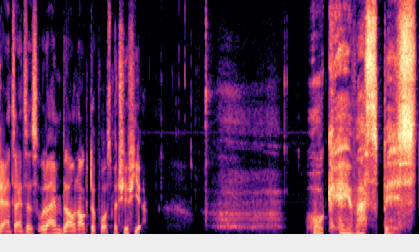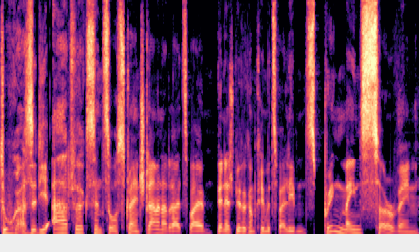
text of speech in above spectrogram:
der 1-1 ist, oder einem blauen Oktopus mit 4-4. Okay, was bist du? Also die Artworks sind so strange. 3 Mana 3, 2. Wenn der Spiel bekommt, kriegen wir zwei Leben. Spring Main Survey.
